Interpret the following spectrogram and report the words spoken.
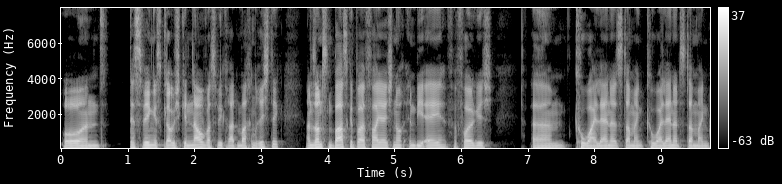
Und deswegen ist, glaube ich, genau, was wir gerade machen, richtig. Ansonsten Basketball feiere ich noch, NBA verfolge ich. Ähm, Kawhi Leonard ist da mein, Kawhi Leonard ist da mein,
